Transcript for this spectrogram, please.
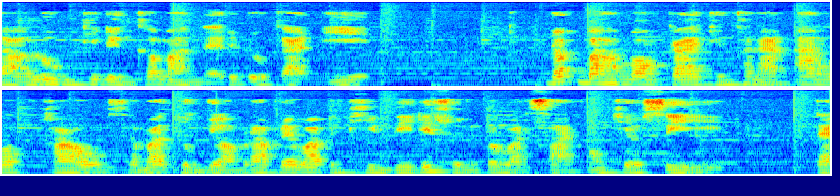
ดาวรุ่งที่ดึงเข้ามาในฤดูกาลนี้ ด็อกบาร์มองไกลถึงขนาดอ้างว่าเขาสามารถถูกยอมรับได้ว่าเป็นทีมดีที่สุดในประวัติศาสตร์ของเชลซี แต่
